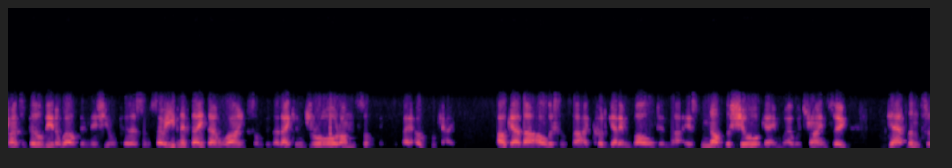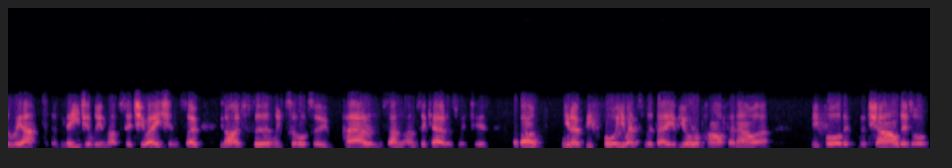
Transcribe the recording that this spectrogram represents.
trying to build the inner wealth in this young person. So even if they don't like something, that they can draw on something to say, okay, I'll get that, I'll listen to that, I could get involved in that. It's not the short game where we're trying to get them to react immediately in that situation. So you know, I've certainly talked to parents and, and to carers, which is about, you know, before you enter the day, if you're up half an hour before the, the child is, or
